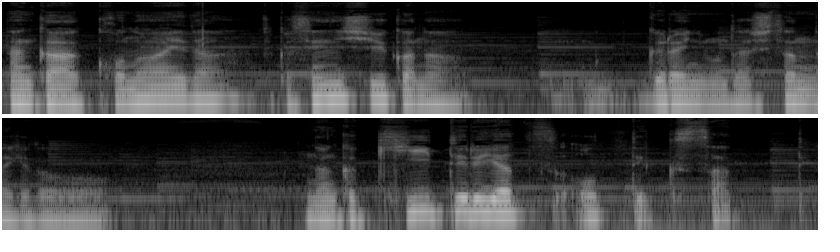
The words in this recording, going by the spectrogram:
なんかこの間とか先週かなぐらいにも出したんだけどなんか聞いてるやつおって腐ってか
